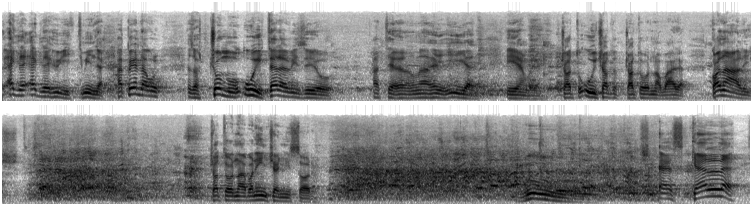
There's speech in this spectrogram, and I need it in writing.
Egyre, egyre hülyít minden. Hát például ez a csomó új televízió, Hát már ilyen, ilyen vagy. Csat, új csat, csatorna, várja. Kanál is. Csatornában nincs ennyi szar. Hú, ez kellett?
